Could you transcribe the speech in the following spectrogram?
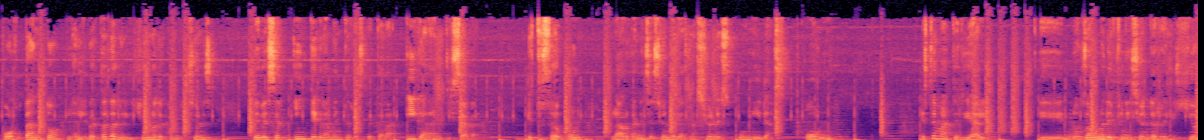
por tanto, la libertad de religión o de convicciones debe ser íntegramente respetada y garantizada. Esto según la Organización de las Naciones Unidas, ONU. Este material eh, nos da una definición de religión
